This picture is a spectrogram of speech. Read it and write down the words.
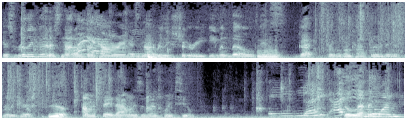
it's really good. It's not overpowering. It's not really sugary, even though it's got sprinkles on top and everything. It's really good. yeah. I'm gonna say that one is a 9.2. The The lemon one,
